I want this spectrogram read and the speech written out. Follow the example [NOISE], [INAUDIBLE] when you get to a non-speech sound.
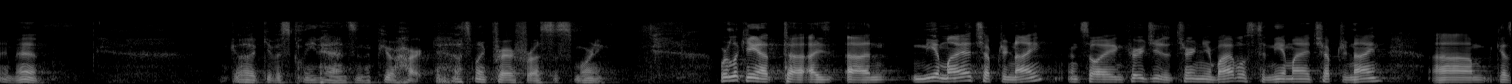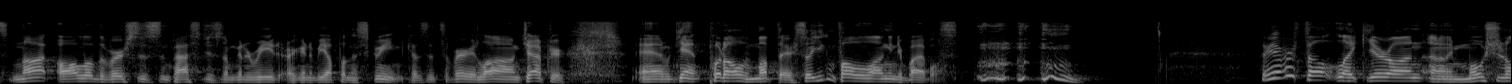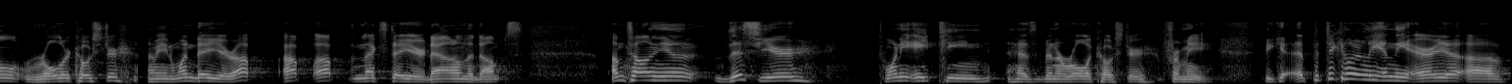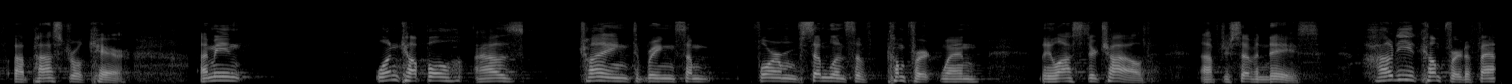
Amen. God, give us clean hands and a pure heart. That's my prayer for us this morning. We're looking at uh, uh, Nehemiah chapter 9, and so I encourage you to turn your Bibles to Nehemiah chapter 9. Um, because not all of the verses and passages I'm going to read are going to be up on the screen because it's a very long chapter and we can't put all of them up there. So you can follow along in your Bibles. [CLEARS THROAT] Have you ever felt like you're on an emotional roller coaster? I mean, one day you're up, up, up, the next day you're down in the dumps. I'm telling you, this year, 2018, has been a roller coaster for me, because, particularly in the area of uh, pastoral care. I mean, one couple, I was trying to bring some form, semblance of comfort when they lost their child after seven days. How do you comfort a family?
